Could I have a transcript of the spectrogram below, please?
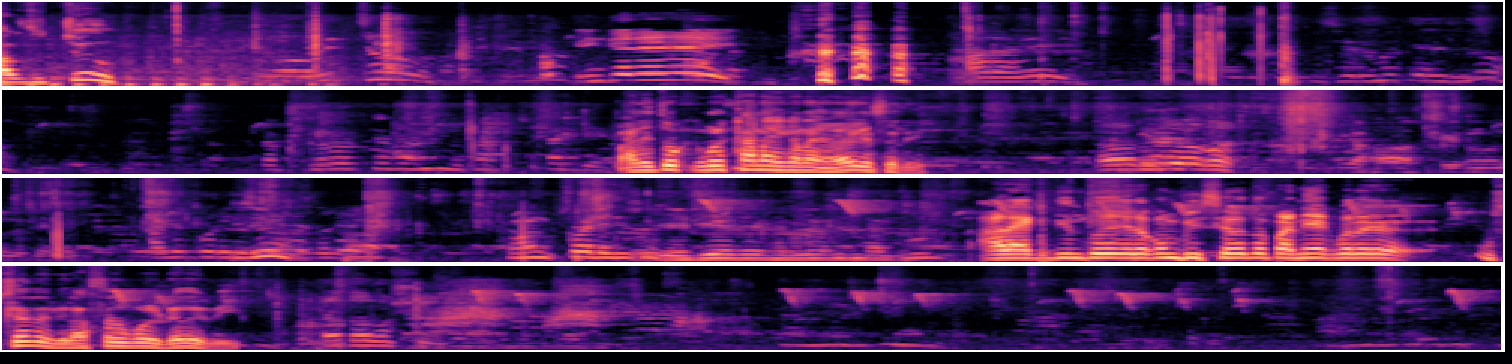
খাল ধুচ্ছু? কিঙ্কারে রে আরে পানি তো একেবারে কানায় কানায় হয়ে গেছে রে আর একদিন তো এরকম হলে তো পানি একবারে উছলে দেবে রাস্তার উপরে উঠে দেবে অবশ্যই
